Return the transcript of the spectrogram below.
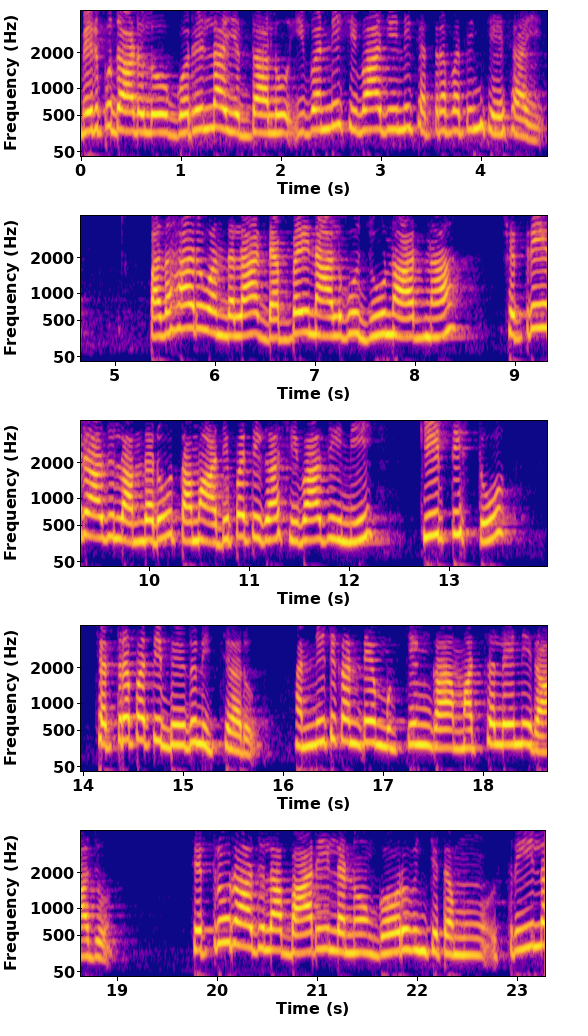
మెరుపు దాడులు గొరిల్లా యుద్ధాలు ఇవన్నీ శివాజీని ఛత్రపతిని చేశాయి. పదహారు వందల డెబ్బై నాలుగు జూన్ ఆరున క్షత్రియరాజులందరూ తమ అధిపతిగా శివాజీని కీర్తిస్తూ ఛత్రపతి బిరుదునిచ్చారు. అన్నిటికంటే ముఖ్యంగా మచ్చలేని రాజు. శత్రురాజుల భార్యలను గౌరవించటము స్త్రీల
